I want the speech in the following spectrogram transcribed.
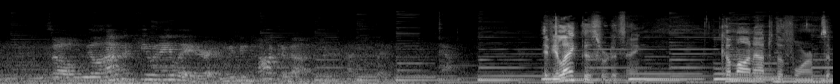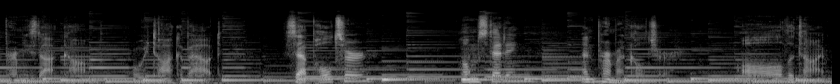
So we'll have the Q&A later, and we can talk about things. Yeah. If you like this sort of thing, come on out to the forums at Permies.com, where we talk about Sepp Holzer, homesteading, and permaculture all the time.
